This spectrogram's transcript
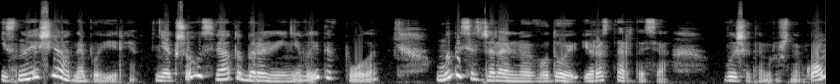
Існує ще одне повір'я: якщо у свято берегині вийти в поле, вмитися з джерельною водою і розтертися вишитим рушником,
